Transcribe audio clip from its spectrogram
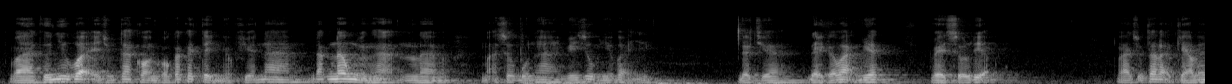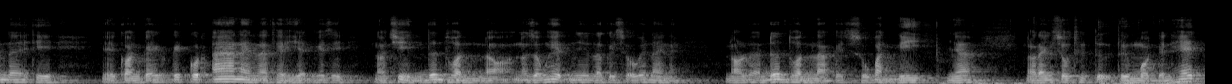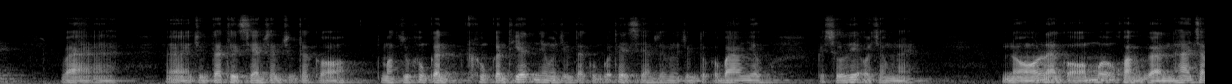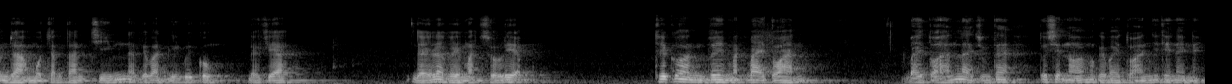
và cứ như vậy chúng ta còn có các cái tỉnh ở phía nam đắk nông chẳng hạn là mã số 42 ví dụ như vậy. Được chưa? Để các bạn biết về số liệu. Và chúng ta lại kéo lên đây thì còn cái cái cột A này là thể hiện cái gì? Nó chỉ đơn thuần nó nó giống hệt như là cái số bên này này. Nó là đơn thuần là cái số bản ghi nhá. Nó đánh số thứ tự từ một đến hết. Và à, chúng ta thử xem xem chúng ta có mặc dù không cần không cần thiết, nhưng mà chúng ta cũng có thể xem xem là chúng tôi có bao nhiêu cái số liệu ở trong này. Nó là có một khoảng gần 200 dòng 189 là cái bản ghi cuối cùng, được chưa? Đấy là về mặt số liệu. Thế còn về mặt bài toán bài toán là chúng ta, tôi sẽ nói một cái bài toán như thế này này.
